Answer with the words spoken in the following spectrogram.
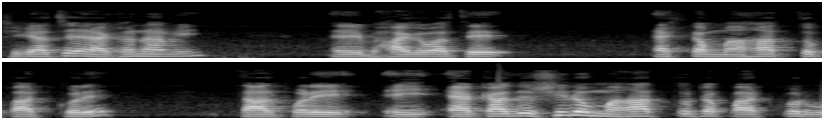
ঠিক আছে, এখন আমি এই ভাগবতের একটা মাহাত্ম পাঠ করে, তারপরে এই একাদশীরও মাহাত্মটা পাঠ করব।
